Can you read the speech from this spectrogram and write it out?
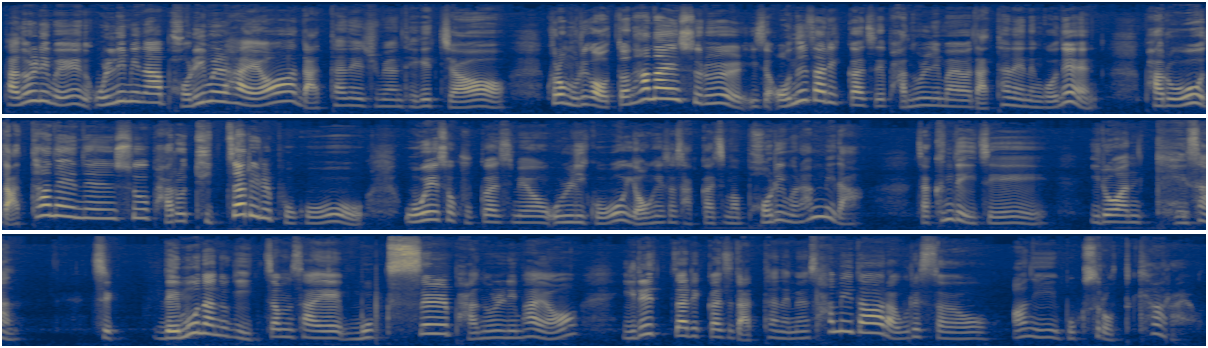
반올림은 올림이나 버림을 하여 나타내주면 되겠죠. 그럼 우리가 어떤 하나의 수를 이제 어느 자리까지 반올림하여 나타내는 거는 바로 나타내는 수 바로 뒷자리를 보고 5에서 9까지면 올리고 0에서 4까지만 버림을 합니다. 자, 근데 이제 이러한 계산, 즉 네모 나누기 2.4의 몫을 반올림하여 1회짜리까지 나타내면 3이다 라고 그랬어요. 아니, 몫을 어떻게 알아요?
